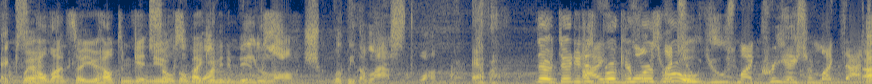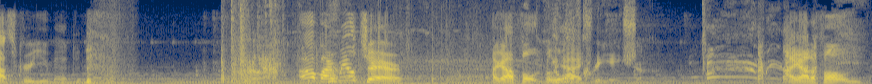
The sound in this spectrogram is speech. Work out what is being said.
Exactly. Wait, hold on. So you helped him get And so nukes the by one giving him we nukes? launch will be the last one ever. No, dude, you just I broke your won't first let rule. you use my creation like that. Ah, screw you, man. oh, my wheelchair! I got a Fulton for the Your guy. creation. I got a Fulton.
